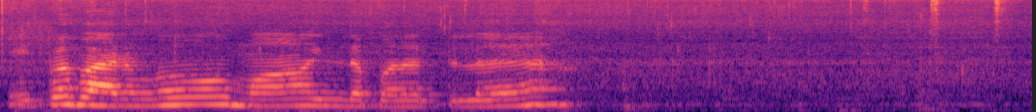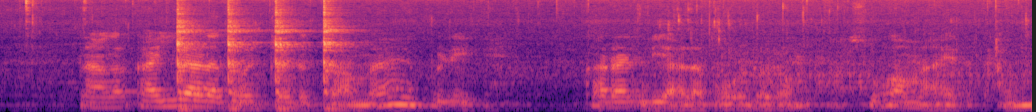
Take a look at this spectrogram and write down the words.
இப்போ பாருங்க மா இந்த பழத்தில் நாங்கள் கையால் துவச்சி எடுக்காமல் இப்படி கரண்டியால் போடுறோம். சுகமாக இருக்கும்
